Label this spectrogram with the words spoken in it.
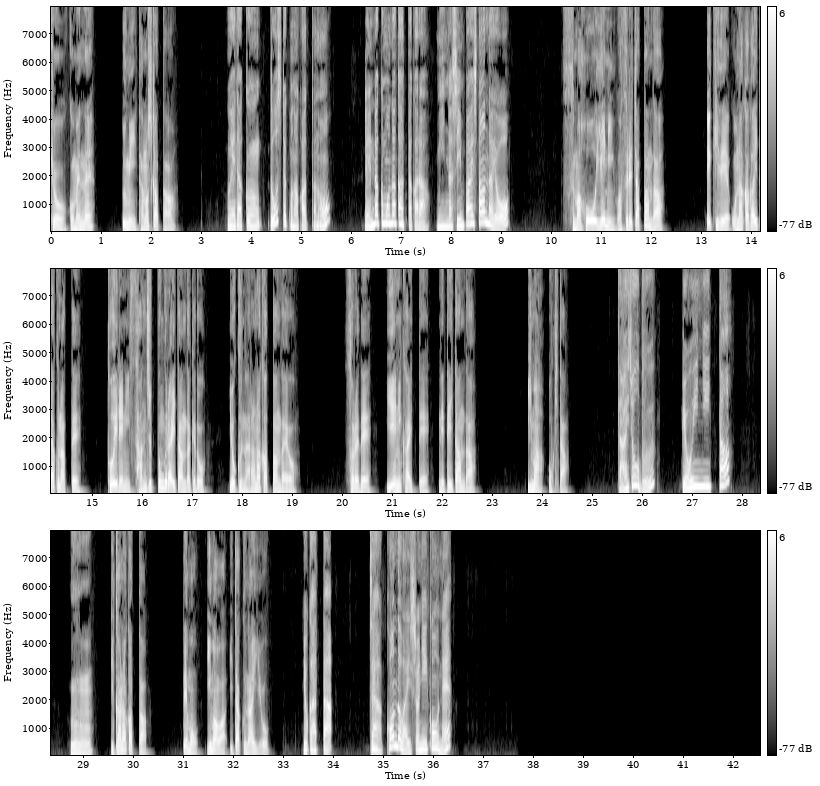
今日ごめんね。海楽しかった？上田くん、どうして来なかったの？連絡もなかったからみんな心配したんだよ。スマホを家に忘れちゃったんだ。駅でお腹が痛くなって、トイレに30分ぐらいいたんだけど、よくならなかったんだよ。それで家に帰って寝ていたんだ。今起きた。大丈夫？病院に行った？うんうん、行かなかった。でも今は痛くないよ。よかった。じゃあ今度は一緒に行こうね。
